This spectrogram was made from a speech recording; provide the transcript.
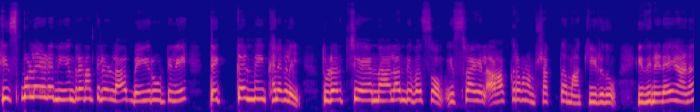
ഹിസ്ബുള്ളയുടെ നിയന്ത്രണത്തിലുള്ള ബെയ്റൂട്ടിലെ തെക്കൻ മേഖലകളിൽ തുടർച്ചയായ നാലാം ദിവസവും ഇസ്രായേൽ ആക്രമണം ശക്തമാക്കിയിരുന്നു. ഇതിനിടെയാണ്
